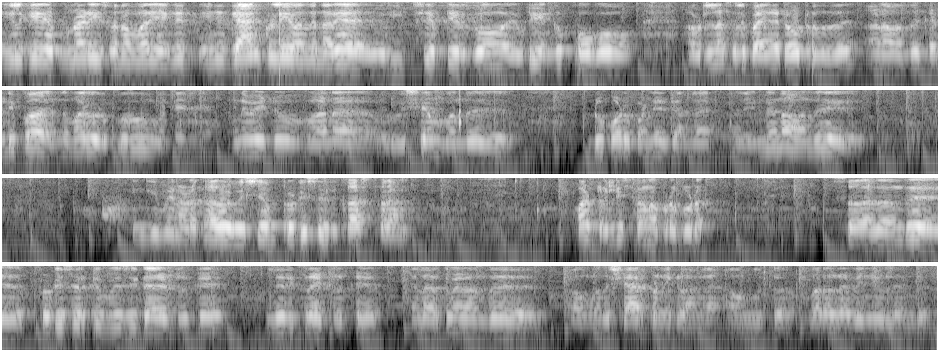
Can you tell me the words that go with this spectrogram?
எங்களுக்கு முன்னாடி சொன்ன மாதிரி எங்கள் எங்கள் கேங்குள்ளேயே வந்து நிறைய ரீச் எப்படி இருக்கும் எப்படி எங்கே போகும் அப்படிலாம் சொல்லி பயங்கர டவுட் இருந்தது. ஆனால் வந்து கண்டிப்பாக இந்த மாதிரி ஒரு புது இனோவேட்டிவான ஒரு விஷயம் வந்து டூபாடு பண்ணியிருக்காங்க. அது என்னென்னா வந்து எங்கேயுமே நடக்காத ஒரு விஷயம் ப்ரொடியூசருக்கு காசு தராங்க. பாட்டு ரிலீஸ் ஆனப்புறம் கூட. ஸோ அது வந்து ப்ரொடியூசருக்கு மியூசிக் டைரக்டருக்கு லிரிக் ரைட்டருக்கு எல்லாருக்குமே வந்து அவங்க வந்து ஷேர் பண்ணிக்கிறாங்க. அவங்களுக்கு வர ரெவென்யூலேருந்து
